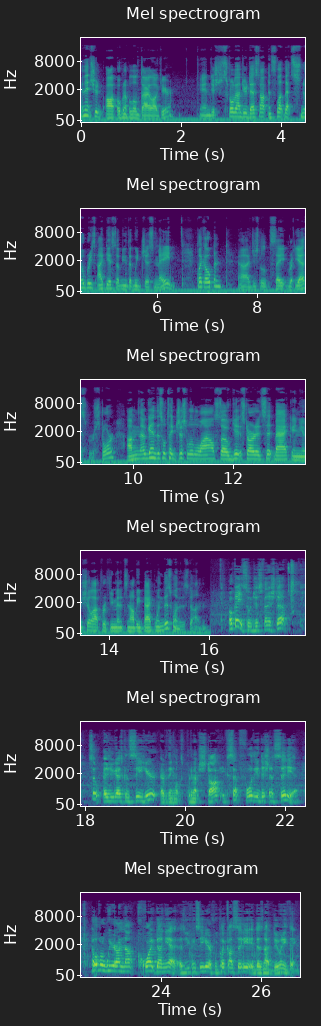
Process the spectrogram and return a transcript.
And then it should uh, open up a little dialog here and just scroll down to your desktop and select that sn0wbreeze IPSW that we just made. Click open, uh, just say yes, restore. Um, now again, this will take just a little while, so get it started, sit back, and you know chill out for a few minutes, and I'll be back when this one is done. Okay, so just finished up. So as you guys can see here, everything looks pretty much stock except for the addition of Cydia. However, we are not quite done yet. As you can see here, if we click on Cydia, it does not do anything.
